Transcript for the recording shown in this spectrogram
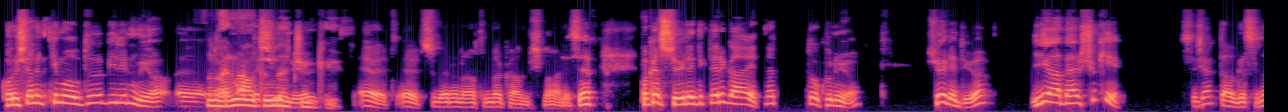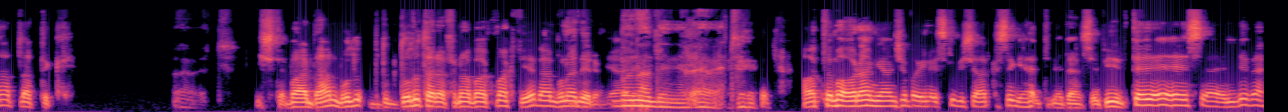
Konuşanın kim olduğu bilinmiyor. E, suların altında çünkü. Evet, evet suların altında kalmış maalesef. Fakat söyledikleri gayet net okunuyor. Şöyle diyor, iyi haber şu ki sıcak dalgasını atlattık. İşte bardağın dolu, dolu tarafına bakmak diye ben buna derim. Yani. Buna denir evet. Aklıma Orhan Gencebay'ın eski bir şarkısı geldi nedense. Bir teselli ver.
